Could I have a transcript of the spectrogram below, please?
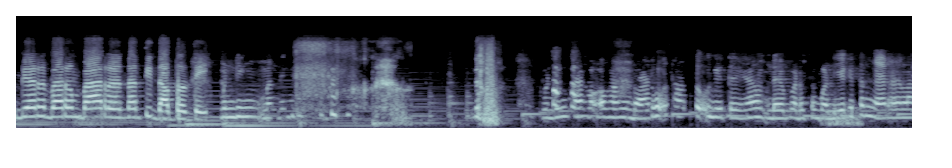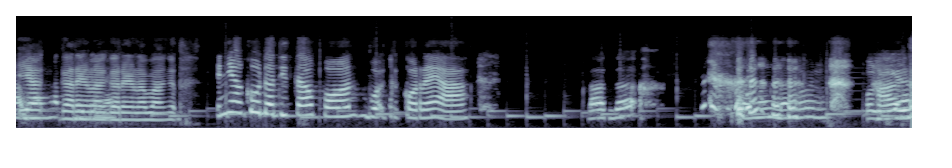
Biar bareng-bareng nanti double date. Mending mending. Mending cari orang baru satu gitu ya daripada sama dia. Kita nggak rela Iya, banget gak gitu rela, ya. gak rela banget. ini aku udah ditelepon buat ke Korea. Laga. bangun bangun. Kuliah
